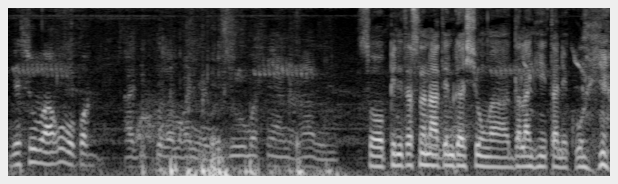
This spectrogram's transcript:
Desuwa ko, pag adit ko naman kanya, medyo masaya na karon. So, pinitas na natin guys yung ah, dalanghita ni kuya.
